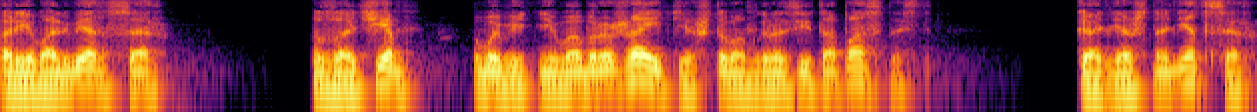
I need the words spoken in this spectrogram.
«Револьвер, сэр». «Зачем? Вы ведь не воображаете, что вам грозит опасность?» «Конечно нет, сэр.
